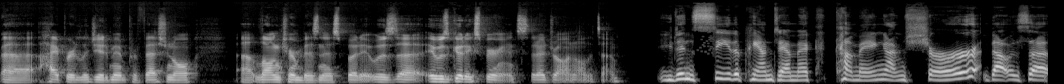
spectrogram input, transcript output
uh, hyper legitimate professional uh, long term business. But it was uh, it was good experience that I draw on all the time you didn't see the pandemic coming, I'm sure. That was uh,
